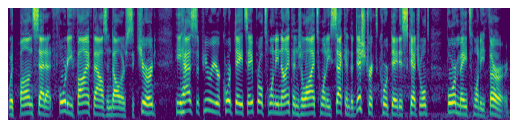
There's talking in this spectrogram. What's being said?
with bond set at $45,000 secured. He has Superior Court dates April 29th and July 22nd. The district court date is scheduled for May 23rd.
